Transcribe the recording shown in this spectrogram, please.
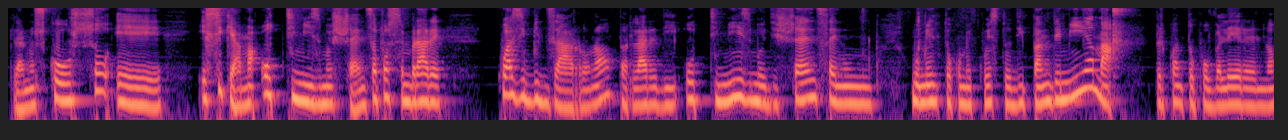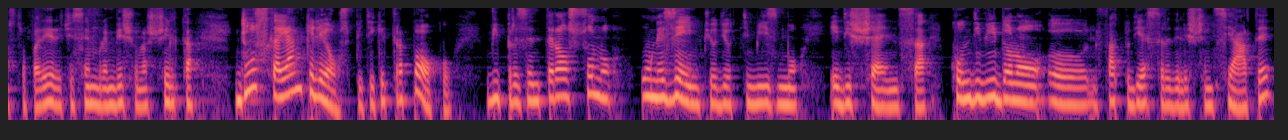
l'anno scorso e, e si chiama ottimismo e scienza. Può sembrare quasi bizzarro no? parlare di ottimismo e di scienza in un momento come questo di pandemia, ma per quanto può valere il nostro parere ci sembra invece una scelta giusta e anche le ospiti che tra poco vi presenterò sono un esempio di ottimismo e di scienza, condividono eh, il fatto di essere delle scienziate,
